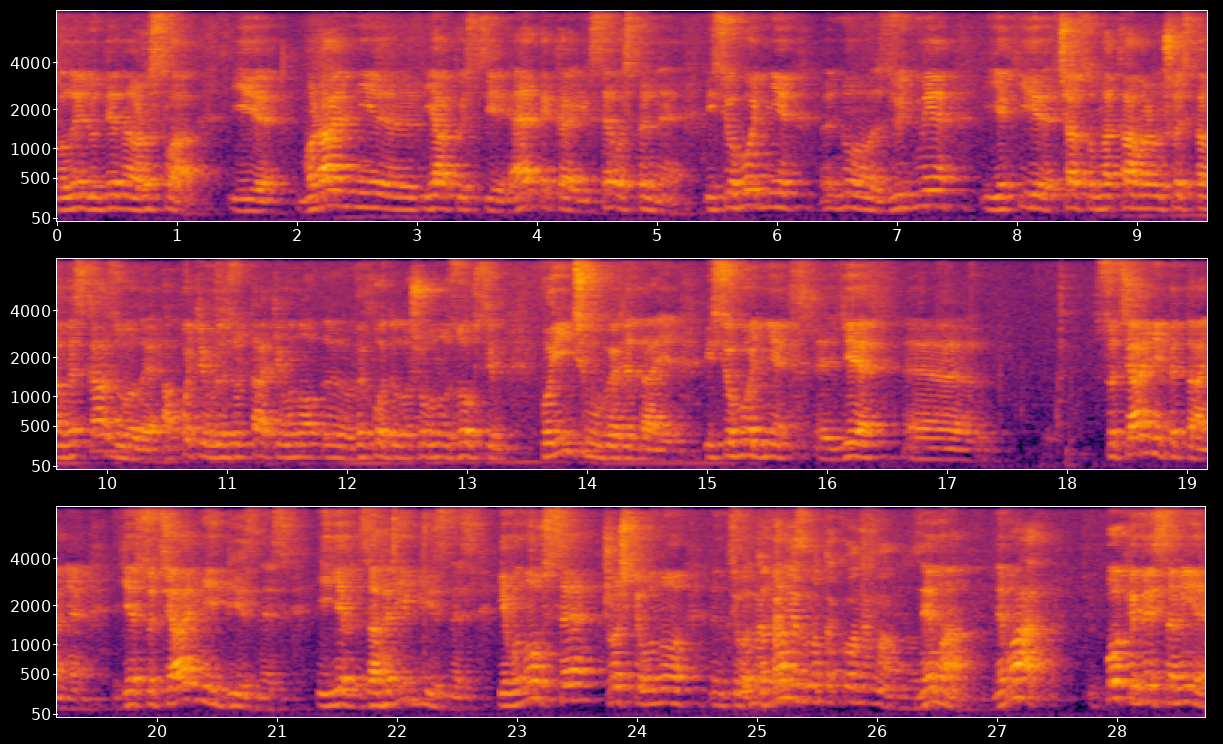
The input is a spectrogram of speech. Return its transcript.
коли людина росла. І моральні якості, етика і все остальне. І сьогодні ну, з людьми, які часом на камеру щось там висказували, а потім в результаті воно е, виходило, що воно зовсім по-іншому виглядає. І сьогодні е, є е, соціальні питання, є соціальний бізнес і є взагалі бізнес. І воно все трошки воно цього. Механізму такого нема. Нема. Нема. Поки ми самі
